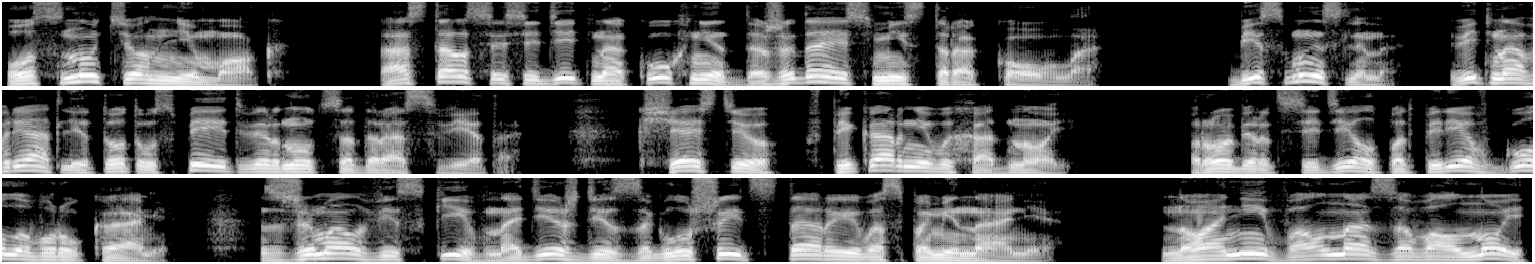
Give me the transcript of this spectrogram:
Уснуть он не мог. Остался сидеть на кухне, дожидаясь мистера Коула. Бессмысленно, ведь навряд ли тот успеет вернуться до рассвета. К счастью, в пекарне выходной. Роберт сидел, подперев голову руками, сжимал виски в надежде заглушить старые воспоминания. Но они, волна за волной,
